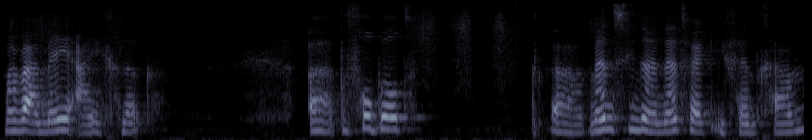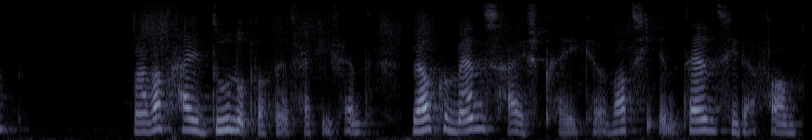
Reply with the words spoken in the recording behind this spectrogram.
Maar waarmee eigenlijk? Uh, bijvoorbeeld uh, mensen die naar een netwerkevent gaan. Maar wat ga je doen op dat netwerkevent? Welke mensen ga je spreken? Wat is je intentie daarvan?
